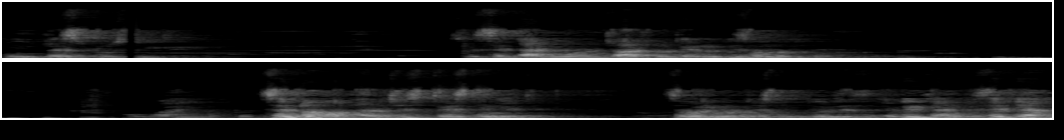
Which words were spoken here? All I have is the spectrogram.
and he pressed proceed. So he said, I want to charge for 10 rupees only. Why? He said, no, I was just testing it. So what do you want to test? Do this every time? He said, yeah.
